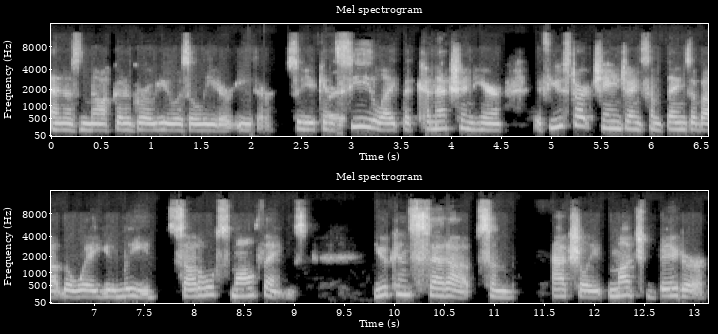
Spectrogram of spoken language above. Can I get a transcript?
and is not going to grow you as a leader either. So you can right. see like the connection here. If you start changing some things about the way you lead, subtle, small things, you can set up some actually much bigger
